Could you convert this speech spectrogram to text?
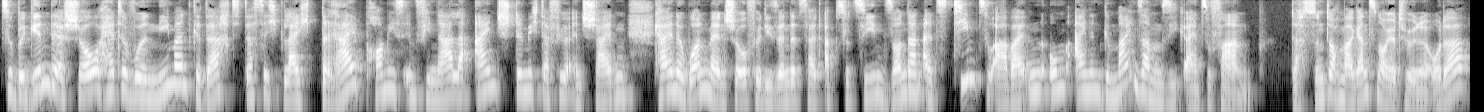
Zu Beginn der Show hätte wohl niemand gedacht, dass sich gleich drei Promis im Finale einstimmig dafür entscheiden, keine One-Man-Show für die Sendezeit abzuziehen, sondern als Team zu arbeiten, um einen gemeinsamen Sieg einzufahren. Das sind doch mal ganz neue Töne, oder?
